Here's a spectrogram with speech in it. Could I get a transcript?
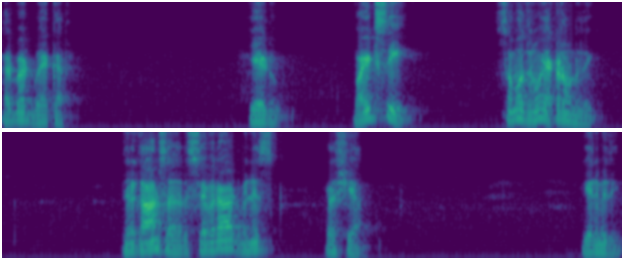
Herbert Baker. ఏడు. వైట్ సీ సముద్రం ఎక్కడ ఉన్నది? దీనికి ఆన్సర్ సెవెరాడ్ మినిస్క్ రష్యా. ఎనిమిది.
